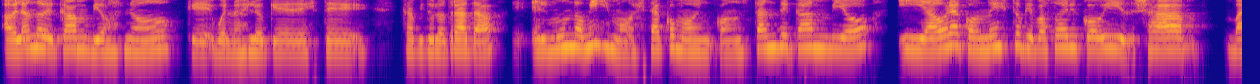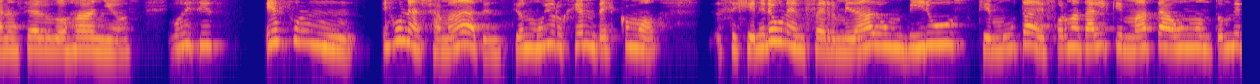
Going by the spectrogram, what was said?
Hablando de cambios, ¿no? Que bueno, es lo que este capítulo trata. El mundo mismo está como en constante cambio y ahora con esto que pasó del COVID, ya van a ser dos años. Vos decís, es un, es una llamada de atención muy urgente, es como se genera una enfermedad, un virus que muta de forma tal que mata a un montón de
